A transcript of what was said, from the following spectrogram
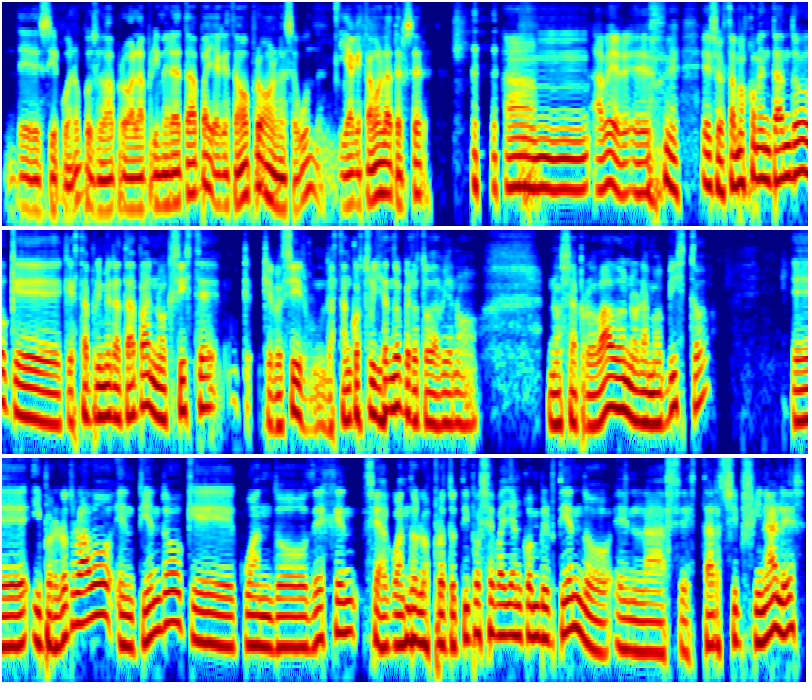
de decir, bueno, pues se va a probar la primera etapa, ya que estamos probamos la segunda, ya que estamos en la tercera. A ver, eh, eso, estamos comentando que, que esta primera etapa no existe, quiero decir, la están construyendo, pero todavía no, no se ha probado, no la hemos visto. Eh, y por el otro lado, entiendo que cuando dejen, o sea, cuando los prototipos se vayan convirtiendo en las Starship finales,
